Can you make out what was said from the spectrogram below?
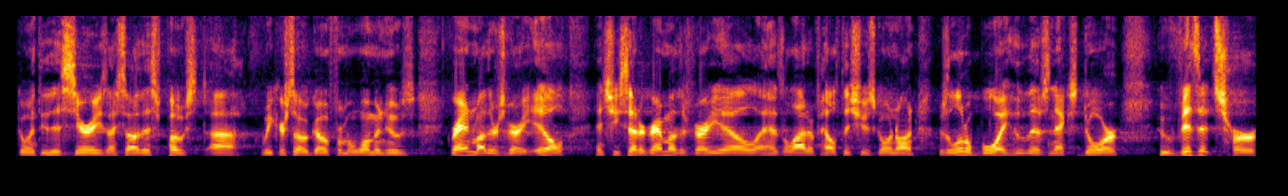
going through this series, I saw this post uh, a week or so ago from a woman whose grandmother's very ill, and she said her grandmother's very ill, and has a lot of health issues going on. There's a little boy who lives next door who visits her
